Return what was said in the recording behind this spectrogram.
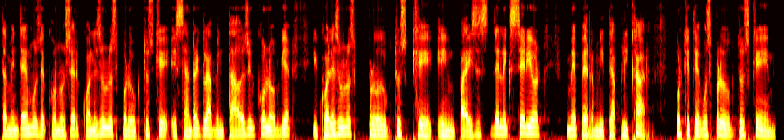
también debemos de conocer cuáles son los productos que están reglamentados en Colombia y cuáles son los productos que en países del exterior me permite aplicar porque tenemos productos que,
